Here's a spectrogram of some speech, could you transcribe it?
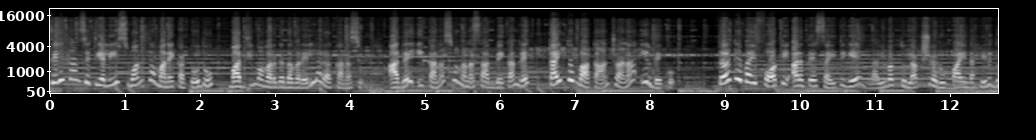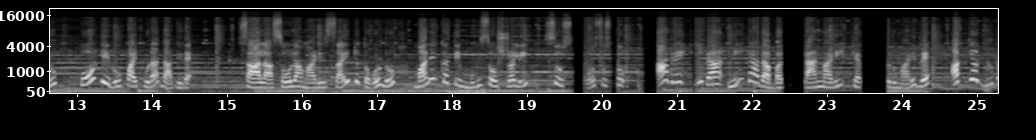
ಸಿಲಿಕಾನ್ ಸಿಟಿಯಲ್ಲಿ ಸ್ವಂತ ಮನೆ ಕಟ್ಟೋದು ಮಧ್ಯಮ ವರ್ಗದವರೆಲ್ಲರ ಕನಸು. ಆದ್ರೆ ಈ ಕನಸು ನನಸಾಗ್ಬೇಕಂದ್ರೆ ಕೈ ತುಂಬಾ ಕಾಂಚಾಣ ಇರಬೇಕು. ತರ್ಟಿ ಬೈ ಫಾರ್ಟಿ ಅಳತೆ ಸೈಟಿಗೆ ನಲವತ್ತು ಲಕ್ಷ ರೂಪಾಯಿಂದ ಹಿಡಿದು ಕೋಟಿ ರೂಪಾಯಿ ಕೂಡ ದಾಟಿದೆ. ಸಾಲ ಸೋಲ ಮಾಡಿ ಸೈಟ್ ತಗೊಂಡ್ರು ಮನೆ ಕಟ್ಟಿ ಮುಗಿಸೋಷ್ಟರಲ್ಲಿ ಸುಸ್ತು ಸುಸ್ತು. ಆದ್ರೆ ಈಗ ನೀಟಾದ ಬಜೆಟ್ ಪ್ಲಾನ್ ಮಾಡಿ ಕೆಲಸ ಶುರು ಮಾಡಿದ್ರೆ ಅತ್ಯದ್ಭುತ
